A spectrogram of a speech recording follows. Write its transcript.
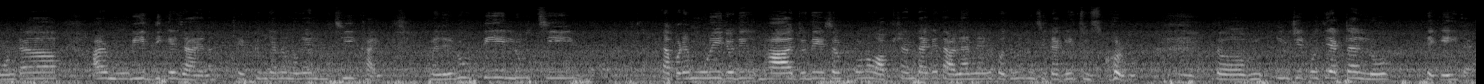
মনটা আর মুড়ির দিকে যায় না, একটু যেন মনে হয় লুচি খাই। মানে রুটি, লুচি তারপরে মুড়ি যদি ভাত যদি এসব কোনো অপশান থাকে তাহলে আমি আগে প্রথমে লুচিটাকেই চুজ করব। তো লুচির প্রতি একটা লোভ থেকেই যায়।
